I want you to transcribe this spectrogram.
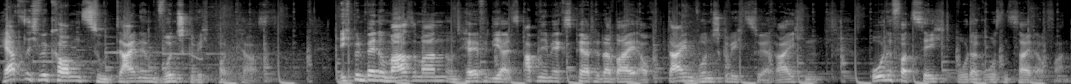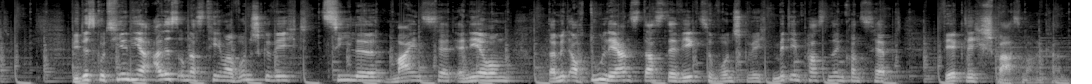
Herzlich willkommen zu deinem Wunschgewicht-Podcast. Ich bin Benno Masemann und helfe dir als Abnehmexperte dabei, auch dein Wunschgewicht zu erreichen, ohne Verzicht oder großen Zeitaufwand. Wir diskutieren hier alles um das Thema Wunschgewicht, Ziele, Mindset, Ernährung, damit auch du lernst, dass der Weg zum Wunschgewicht mit dem passenden Konzept wirklich Spaß machen kann.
